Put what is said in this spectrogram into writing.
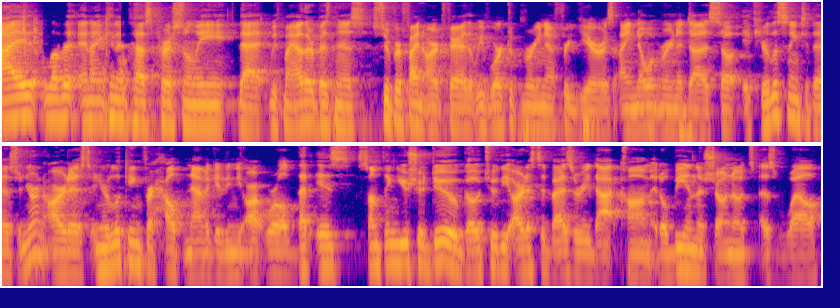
I love it. And I can attest personally that with my other business, Superfine Art Fair, that we've worked with Marina for years. I know what Marina does. So if you're listening to this and you're an artist and you're looking for help navigating the art world, that is something you should do. Go to theartistadvisory.com. It'll be in the show notes as well.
